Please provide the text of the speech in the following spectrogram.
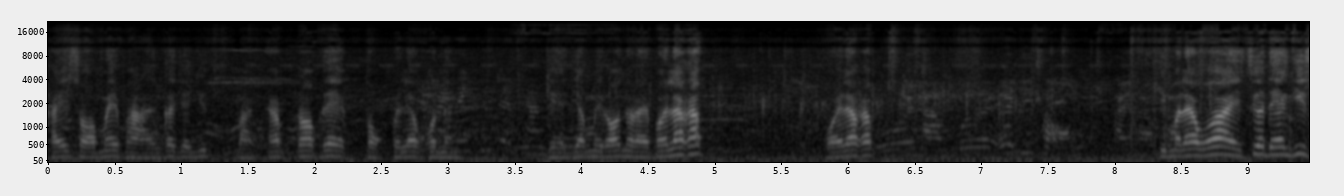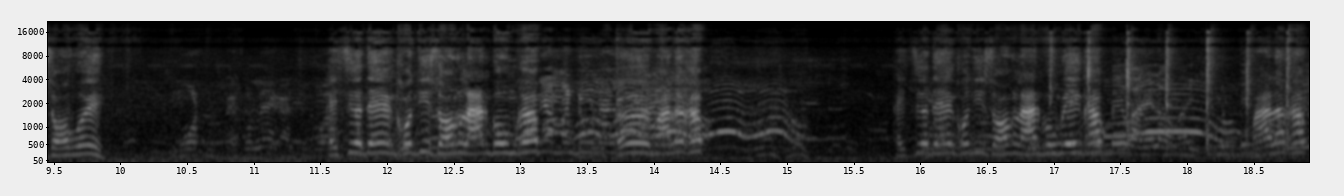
ใครสอบไม่ผ่านก็จะยึดบัตรครับ รอบแรกตกไปแล้วคนหนึ่งเดชยังไม่ร้อนอะไรปล่อยแล้วครับปล่อยแล้วครับเอ้ยที่สองใครทกินมาแล้วเว้ยเสื้อแดงที่สองเว้ยำหมดไอ้คนแรกอะชัวไอเสื้อแดงคนที่สองหลานผมครับ เนี่ยมันดูนาฬิกา เออมาแล้วครับ ไอเสื้อแดงคนที่สองหลานผมเองครับ ไม่ไหวหรอกไอ้มันวิ่งมาแล้วครับ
